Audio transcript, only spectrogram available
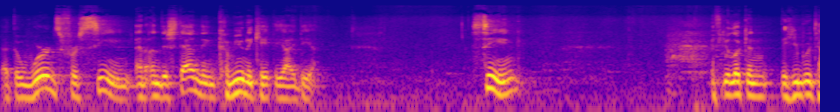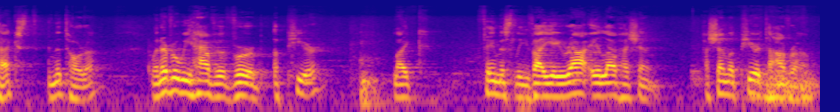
that the words for seeing and understanding communicate the idea. Seeing, if you look in the Hebrew text in the Torah, whenever we have the verb appear, like famously, Vayera Elav Hashem, Hashem appeared to Avraham.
